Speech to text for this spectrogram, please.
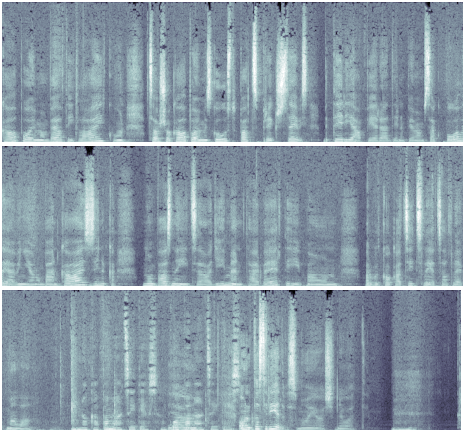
kalpojumam veltīt laiku, un caur šo kalpojumu es gūstu pats priekš sevis. Bet te ir jāpierādina. Piemēram, saku, Polijā viņi jau no bērna kājas zina, ka nu, baznīca, ģimene tā ir vērtība, un varbūt kaut kā citas lietas atliek malā. Ir no kā pamācīties, un ko Jā. pamācīties. Un tas ir iedvesmojoši ļoti. Mm -hmm.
